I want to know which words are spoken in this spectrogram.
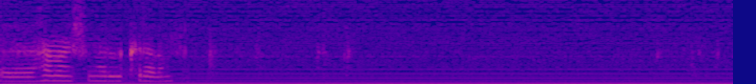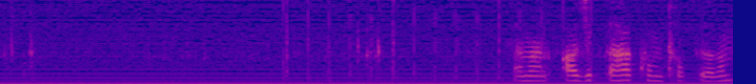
Ee, hemen şunları bir kıralım. Hemen azıcık daha kum toplayalım.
